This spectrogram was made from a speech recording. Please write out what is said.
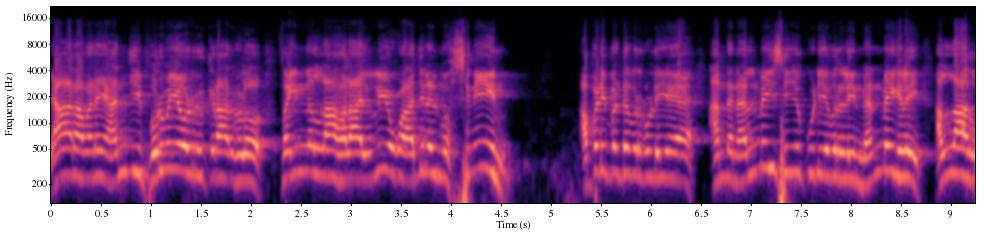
யார் அவனை அஞ்சி பொறுமையோடு இருக்கிறார்களோ ஃபைனல்லாஹலா இல்லையோ அஜ்ரல் முஹ்சினீன். அப்படிப்பட்டவர்களுடைய அந்த நன்மை செய்யக்கூடியவர்களின் நன்மைகளை அல்லாஹ்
